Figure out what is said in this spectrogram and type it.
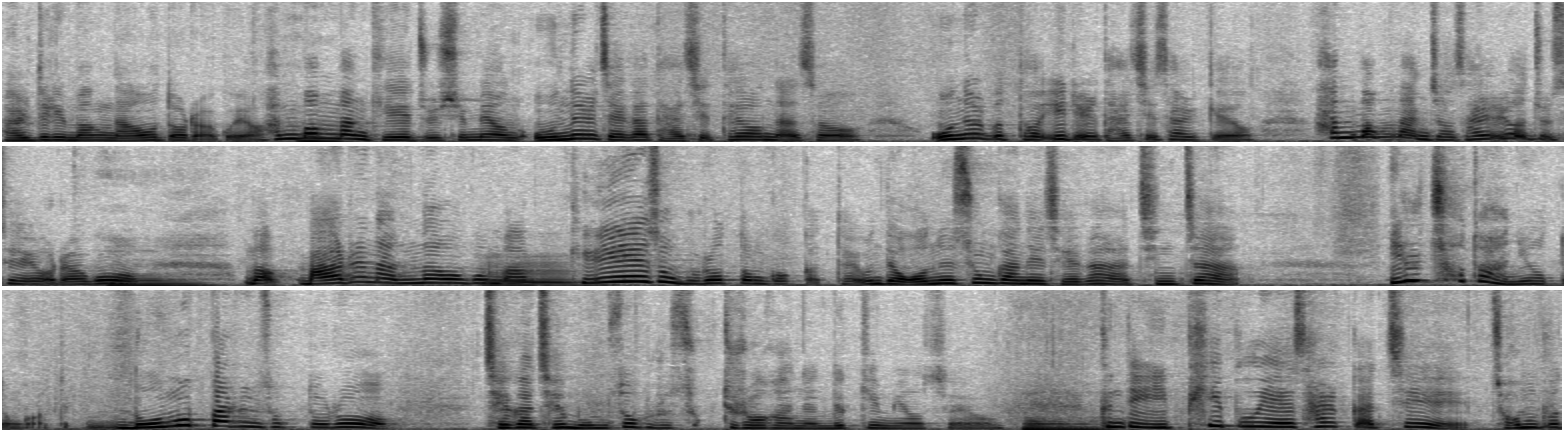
말들이 막 나오더라고요. 한 번만 기회 주시면 오늘 제가 다시 태어나서 오늘부터 일일 다시 살게요. 한 번만 저 살려주세요. 라고 음. 막 말은 안 나오고 막 계속 울었던 것 같아요. 근데 어느 순간에 제가 진짜 1초도 아니었던 것 같아요. 너무 빠른 속도로 제가 제 몸속으로 쑥 들어가는 느낌이었어요. 음. 근데 이 피부에 살갗이 전부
